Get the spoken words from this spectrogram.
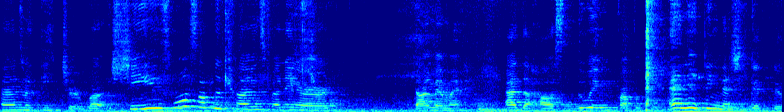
and a teacher, but she's most of the time spending her time at my at the house doing probably anything that she could do.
